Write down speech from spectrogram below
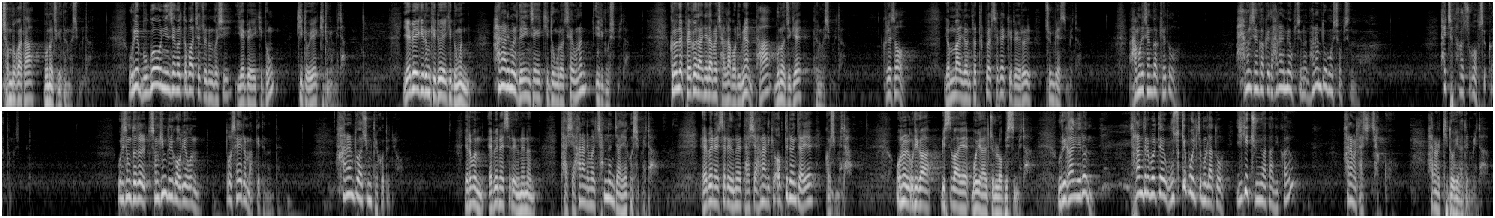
전부가 다 무너지게 되는 것입니다. 우리의 무거운 인생을 떠받쳐 주는 것이 예배의 기둥, 기도의 기둥입니다. 예배의 기둥, 기도의 기둥은 하나님을 내 인생의 기둥으로 세우는 일인 것입니다. 그런데 별것 아니다면 잘라버리면 다 무너지게 되는 것입니다. 그래서 연말 연초 특별 새벽 기도회를 준비했습니다. 아무리 생각해도 아무리 생각해도 하나님이 없이는 하나님 도움 없이는 헤쳐나갈 수가 없을 것 같은 것입니다. 우리 성도들 참 힘들고 어려운 또 새해를 맞게 되는데 하나님 도와주면 되거든요. 여러분 에베네셀의 은혜는 다시 하나님을 찾는 자의 것입니다. 에베네셀의 은혜 다시 하나님께 엎드리는 자의 것입니다. 오늘 우리가 미스바에 모여야 할 줄로 믿습니다. 우리가 할 일은 사람들이 볼 때 우습게 보일지 몰라도 이게 중요하다니까요. 하나님을 다시 찾고 하나님을 기도해야 됩니다.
